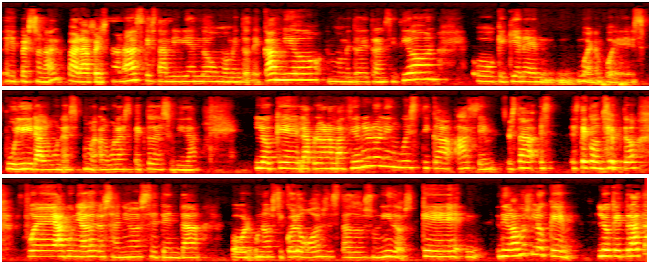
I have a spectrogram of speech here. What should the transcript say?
eh, personal para personas que están viviendo un momento de cambio, un momento de transición o que quieren, bueno, pues pulir algún, algún aspecto de su vida. Lo que la programación neurolingüística hace, este concepto fue acuñado en los años 70 por unos psicólogos de Estados Unidos, que digamos lo que, lo que trata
